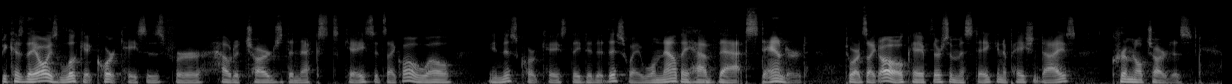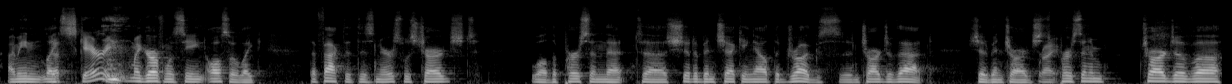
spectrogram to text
because they always look at court cases for how to charge the next case. It's like, oh well, in this court case they did it this way. Well, now they have that standard towards like, oh, okay, if there's a mistake and a patient dies, criminal charges. I mean, like That's scary. my girlfriend was saying also like the fact that this nurse was charged. Well, the person that uh, should have been checking out the drugs in charge of that should have been charged. Right. The person in charge of uh,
